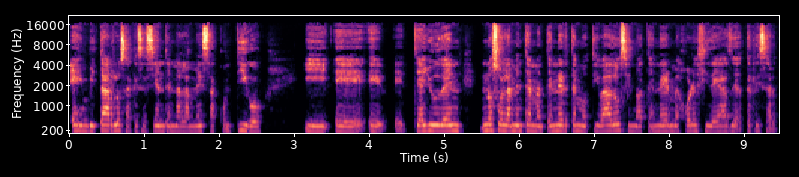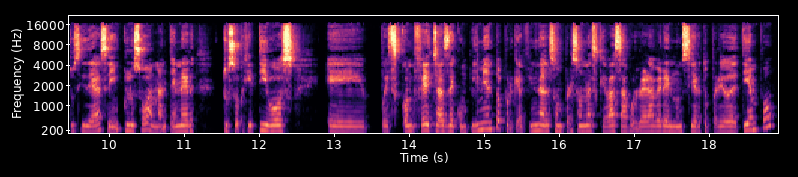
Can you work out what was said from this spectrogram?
e invitarlos a que se sienten a la mesa contigo y eh, te ayuden no solamente a mantenerte motivado, sino a tener mejores ideas de aterrizar tus ideas e incluso a mantener tus objetivos eh, pues con fechas de cumplimiento, porque al final son personas que vas a volver a ver en un cierto periodo de tiempo.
